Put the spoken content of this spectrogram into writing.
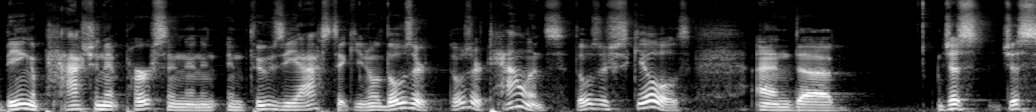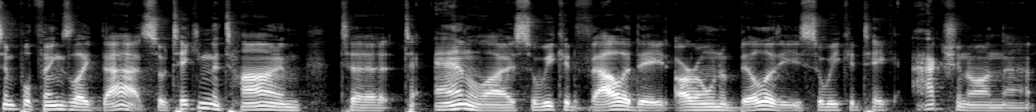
being a passionate person and enthusiastic you know those are those are talents those are skills. And uh, just just simple things like that. So taking the time to to analyze so we could validate our own abilities so we could take action on that.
